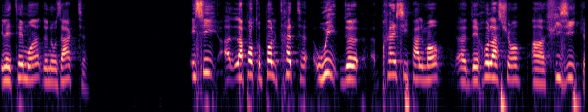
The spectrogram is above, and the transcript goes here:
Il est témoin de nos actes. Ici, l'apôtre Paul traite, oui, de, principalement euh, des relations euh, physiques.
